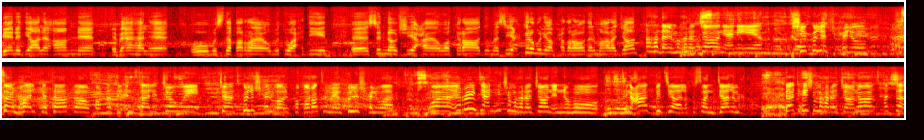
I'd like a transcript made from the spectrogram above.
بأن ديالى آمنة بأهلها ومستقرة ومتوحدين آه، سنة وشيعة وكراد ومسيح كلهم اليوم حضروا هذا المهرجان. هذا المهرجان يعني شيء كلش حلو وخصوصا بهاي الكثافة وفقرة الإنزال الجوي كانت كلش حلوة الفقرات كمان كلش حلوة. ونريد يعني هيك مهرجان إنه تنعاد بديالة خصوصا ديالة محتاج هيك مهرجانات حتى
